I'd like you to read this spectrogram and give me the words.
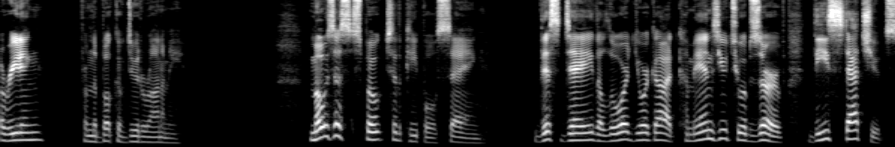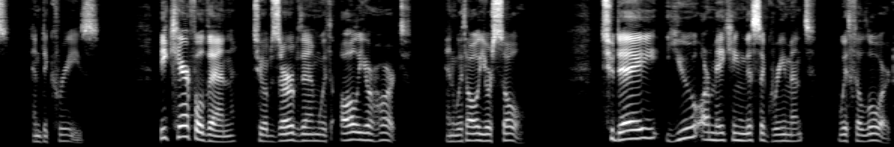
A reading from the book of Deuteronomy. Moses spoke to the people, saying, This day the Lord your God commands you to observe these statutes and decrees. Be careful then to observe them with all your heart and with all your soul. Today you are making this agreement with the Lord.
